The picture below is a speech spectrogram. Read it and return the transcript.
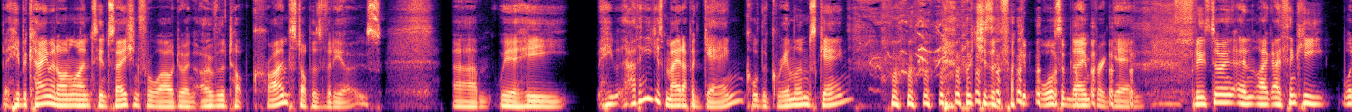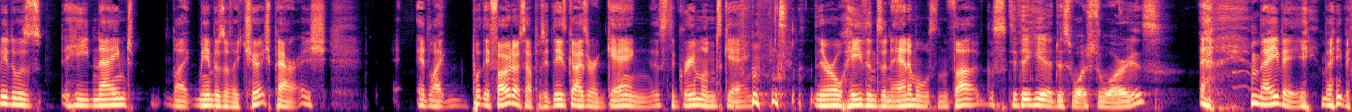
but he became an online sensation for a while doing over the top Crime Stoppers videos, um, where he. He, I think he just made up a gang called the Gremlins Gang, which is a fucking awesome name for a gang. But he's doing, and like I think he, what he did was he named like members of a church parish, and like put their photos up and said, "These guys are a gang. It's the Gremlins Gang. They're all heathens and animals and thugs." Do you think he had just watched The Warriors? maybe, maybe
